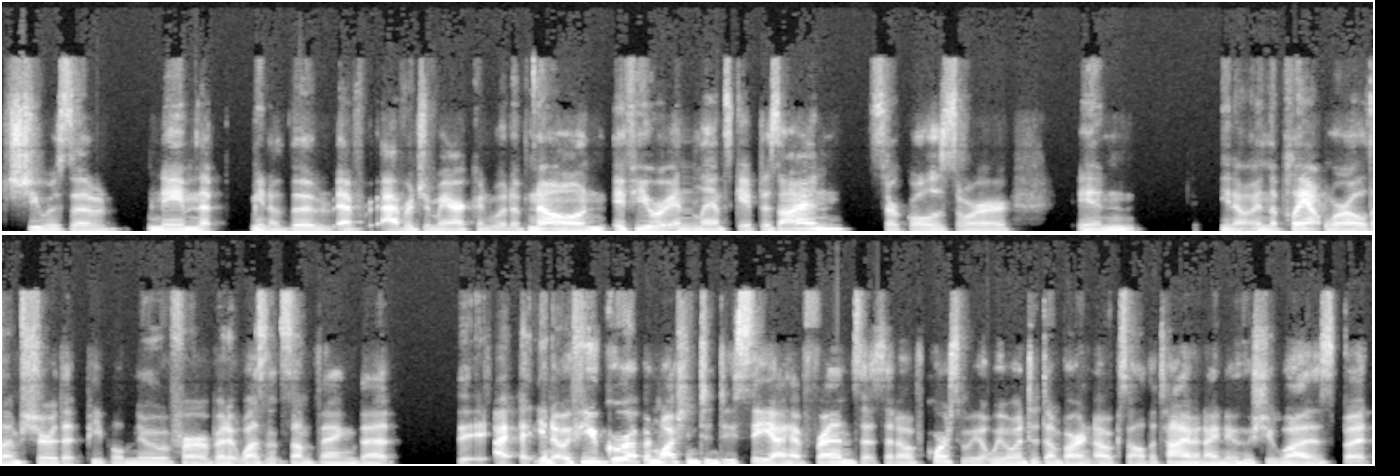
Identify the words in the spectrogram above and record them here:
she was a name that you know the average American would have known if you were in landscape design circles or in you know in the plant world. I'm sure that people knew of her, but it wasn't something that I, you know, if you grew up in Washington D.C., I have friends that said, "Oh, of course we we went to Dumbarton Oaks all the time, and I knew who she was." But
